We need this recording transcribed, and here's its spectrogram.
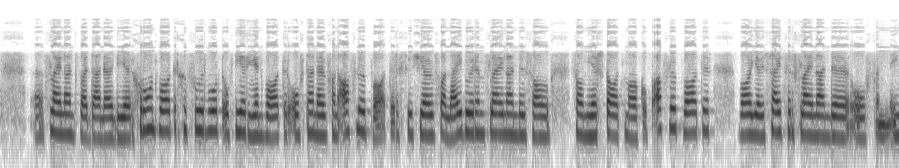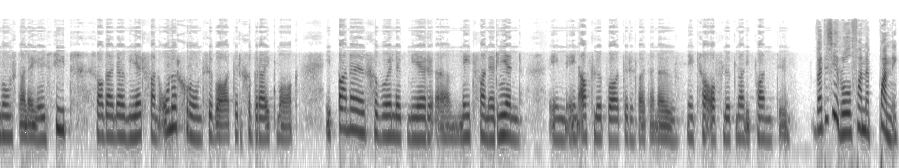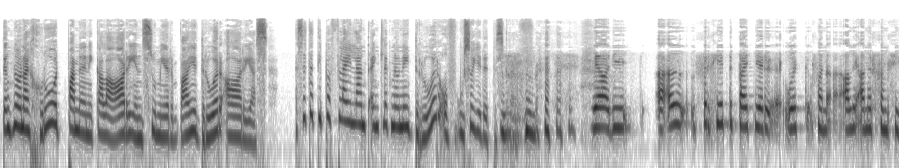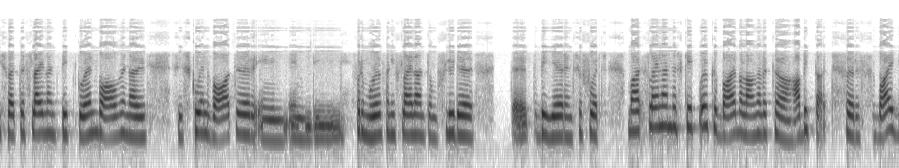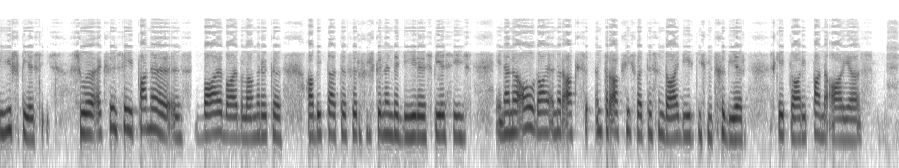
uh, vlei land wat dan nou deur grondwater gevoer word of deur reënwater of dan nou van afloopwater soos jou valleibodem vlei lande sal sal meer staat maak op afloopwater waar jou suiwer vlei lande of in Engels dan nou jou seeps sal dan nou meer van ondergrondse water gebruik maak. Die panne is gewoonlik meer um, net van reën en en afloopwater wat dan nou net sal afloop na die pan toe. Wat is die rol van 'n pan? Ek dink nou aan daai groot panne in die Kalahari en so meer baie droër areas. Is dit 'n tipe vlei land eintlik nou net droër of hoe sou jy dit beskryf? ja, die ou uh, vergeet baie keer ook van al die ander funksies wat 'n vlei land bied boon behalwe nou so skoon water en en die vermoë van die vlei land om vloede te, te beheer en so voort. Maar vlei lande skep ook 'n baie belangrike habitat vir, vir baie dierspesies. So ek sou sê panne is baie baie belangrike habitatte vir verskillende diere spesies en dan nou al daai interaksies wat tussen daai diertjies moet gebeur skep daardie panne areas.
